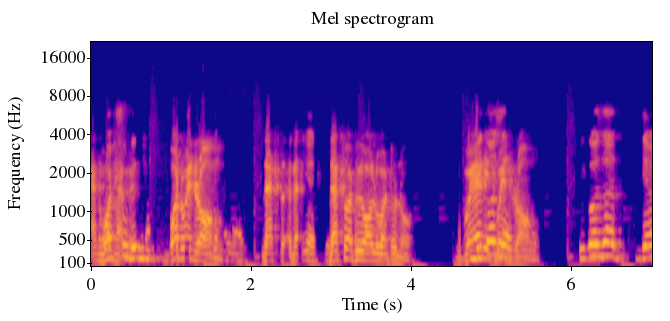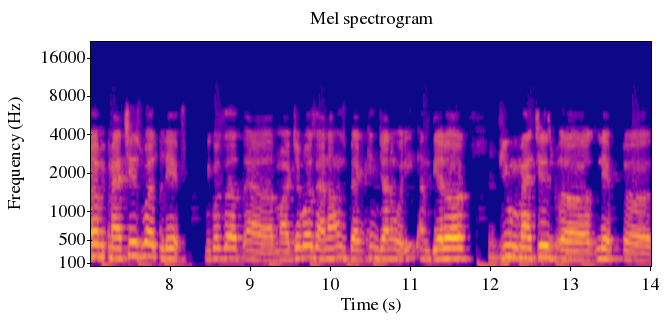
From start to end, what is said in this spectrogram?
And what, should happened? we- What went wrong? That's that, Yes, yes. that's what we all want to know. Where Because, it went uh, wrong? because uh, there are matches were left because the uh, merger was announced back in January and there are few matches uh, left uh,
